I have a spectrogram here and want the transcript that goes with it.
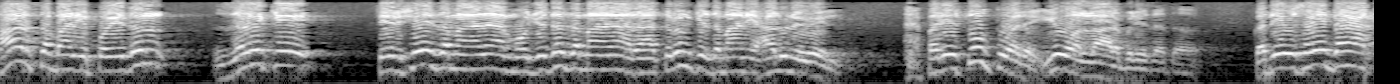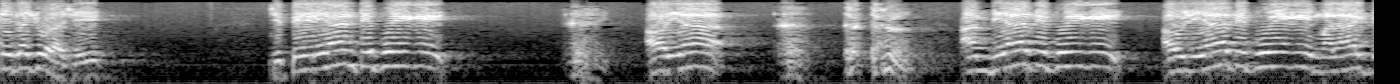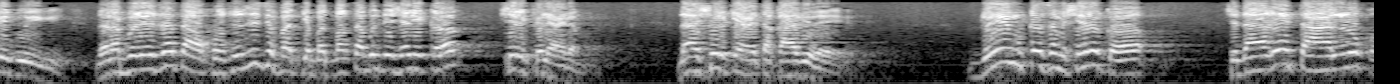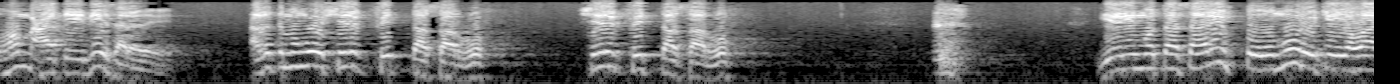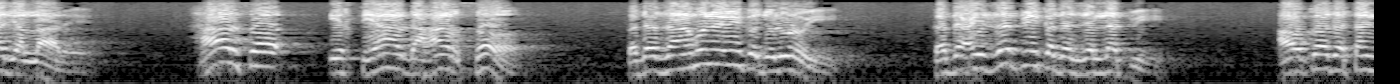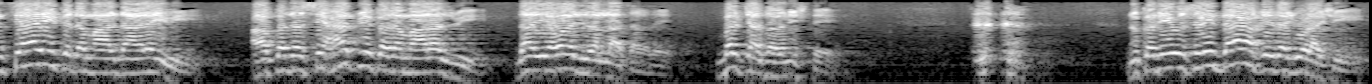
هر سبانی پویدل زړکی تیرشی زمانه موجوده زمانه راترون کی زمانی حالون ویل پدې څوک پوه دی یو الله رب العزت کدی یو سړی دا عقیده جوړ شي چې پیریان ته پويږي او یا انبیاء پی پویگی اولیاء پی پویگی ملائک پی پویگی در رب العزت او خصوصی صفت کې بدبخته بل دي شریک کړو شرک فی العلم دا شرک اعتقادی دی دویم قسم شرک چې داغه تعلق هم عقیدی سره دی هغه ته موږ شرک فی التصرف شرک فی التصرف یعنی متصرف په امور کې یوازې الله دی هر څه اختیار د هر څه کده زامن وی کده لونو وی کده عزت وی کده ذلت وی او کده تنگسیاری کده مالداری وی او کده صحت وی کده مرض وی دا یوازې الله سره دی بل چا سره نشته نو کدی یو سړی دا عقیده جوړا شي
